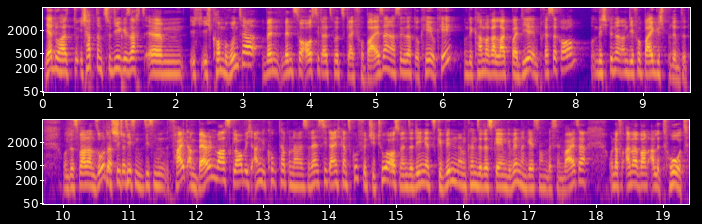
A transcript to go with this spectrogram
Ja, du hast, du, ich habe dann zu dir gesagt, ähm, ich, ich komme runter, wenn es so aussieht, als würde es gleich vorbei sein. Hast du gesagt, okay, okay. Und die Kamera lag bei dir im Presseraum und ich bin dann an dir vorbeigesprintet. Und das war dann so, dass ich stimmt. diesen, diesen Fight am Baron war es, glaube ich, angeguckt habe und dann habe ich gesagt, das sieht eigentlich ganz gut für G2 aus. Wenn sie den jetzt gewinnen, dann können sie das Game gewinnen, dann geht es noch ein bisschen weiter. Und auf einmal waren alle tot.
